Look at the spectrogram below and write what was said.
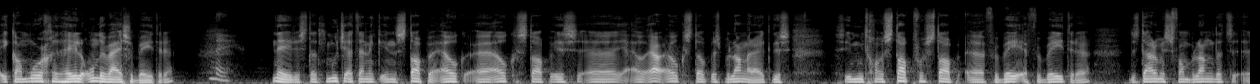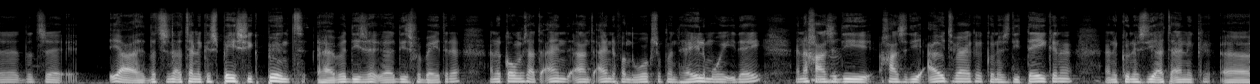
ik kan morgen het hele onderwijs verbeteren. Nee. Nee, dus dat moet je uiteindelijk in stappen. Elk, elke, stap is, el- elke stap is belangrijk. Dus je moet gewoon stap voor stap verbe- verbeteren. Dus daarom is het van belang dat, eh, dat, ze, ja, dat ze uiteindelijk een specifiek punt hebben die ze, eh, die ze verbeteren. En dan komen ze aan het, einde, aan het einde van de workshop met een hele mooie idee. En dan gaan, ze, Mhm. die, gaan ze die uitwerken, kunnen ze die tekenen. En dan kunnen ze die uiteindelijk, eh,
